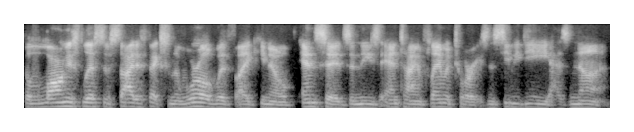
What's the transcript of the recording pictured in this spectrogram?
the longest list of side effects in the world with like, you know, NSAIDs and these anti-inflammatories and CBD has none.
